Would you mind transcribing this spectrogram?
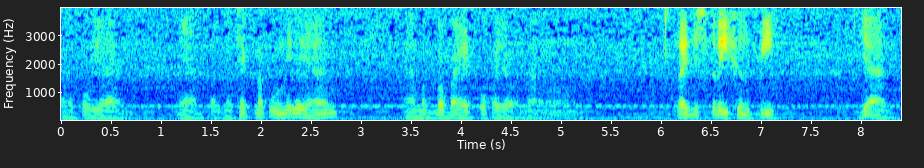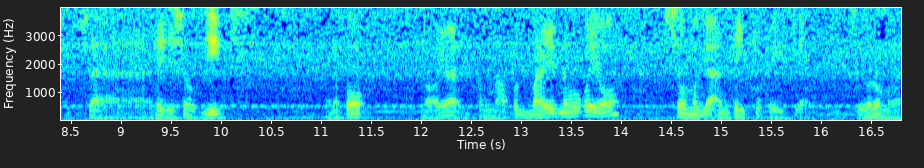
Ano po yan. Yan. Pag na-check na po nila yan, ah, magbabayad po kayo ng registration fee dyan sa Register of Deeds. Ano po? No, yan. Pag napagbayad na po kayo, so mag-aantay po kayo dyan. Siguro mga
